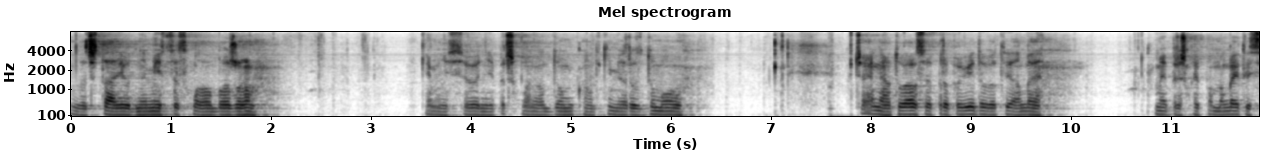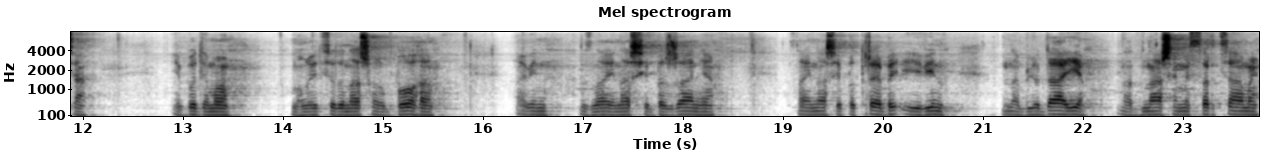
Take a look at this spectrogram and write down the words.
Зачитаю одне місце Слова Божого, яке мені сьогодні прийшло на думку, над яким я роздумував. Хоча я не готувався проповідувати, але ми прийшли помолитися і будемо молитися до нашого Бога, а Він знає наші бажання, знає наші потреби, і Він наблюдає над нашими серцями,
